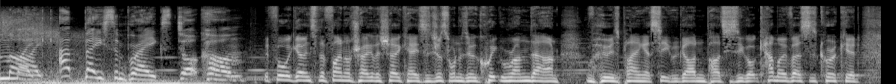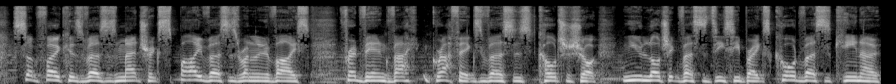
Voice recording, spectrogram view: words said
Mike at bassandbreaks.com. Before we go into the final track of the showcase, I just want to do a quick rundown of who is playing at Secret Garden Party. So you've got Camo versus Krooked, Subfocus versus Metrik, Spy versus Running Device, Fred V and Graphics versus Culture Shock, Nu:Logic versus DC Breaks, Chord versus Keeno,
